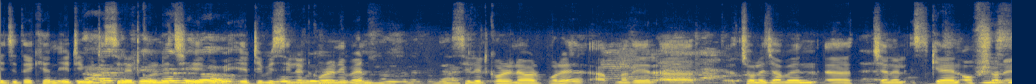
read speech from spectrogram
এই যে দেখেন এটিভিটা সিলেক্ট করে নিচ্ছি। এইভাবে এটিভি সিলেক্ট করে নেবেন। সিলেক্ট করে নেওয়ার পরে আপনাদের চলে যাবেন চ্যানেল স্ক্যান অপশনে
